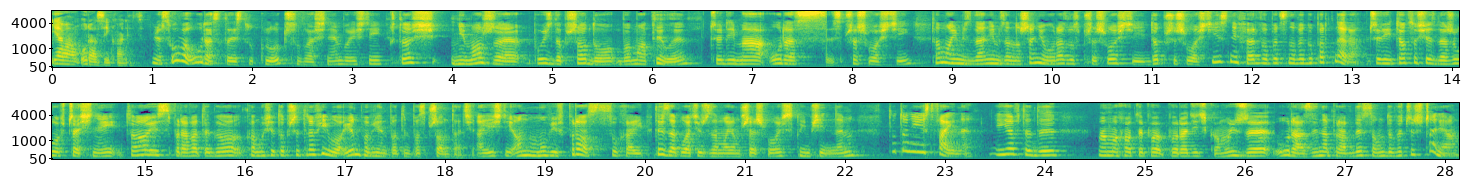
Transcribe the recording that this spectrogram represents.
Ja mam uraz i koniec. Ja, słowo uraz to jest tu klucz właśnie, bo jeśli ktoś nie może pójść do przodu, bo ma tyły, czyli ma uraz z przeszłości, to moim zdaniem zanoszenie przenoszenie urazu z przeszłości do przyszłości jest nie fair wobec nowego partnera. Czyli to, co się zdarzyło wcześniej, to jest sprawa tego, komu się to przytrafiło i on powinien po tym posprzątać. A jeśli on mówi wprost, słuchaj, ty zapłacisz za moją przeszłość z kimś innym, to to nie jest fajne. I ja wtedy mam ochotę poradzić komuś, że urazy naprawdę są do wyczyszczenia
